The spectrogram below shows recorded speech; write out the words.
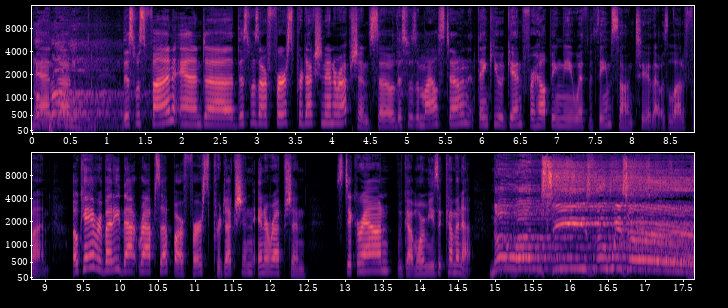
No and, problem. Uh, this was fun, and uh, this was our first production interruption. So this was a milestone. Thank you again for helping me with the theme song, too. That was a lot of fun. Okay, everybody, that wraps up our first production interruption. Stick around, we've got more music coming up. No one sees the wizard.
